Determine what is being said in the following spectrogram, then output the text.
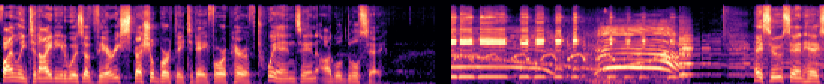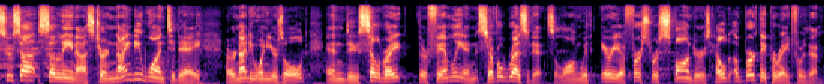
Finally, tonight it was a very special birthday today for a pair of twins in Agua Dulce. Jesus and Jesusa Salinas turned 91 today, or 91 years old, and to celebrate, their family and several residents, along with area first responders, held a birthday parade for them.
